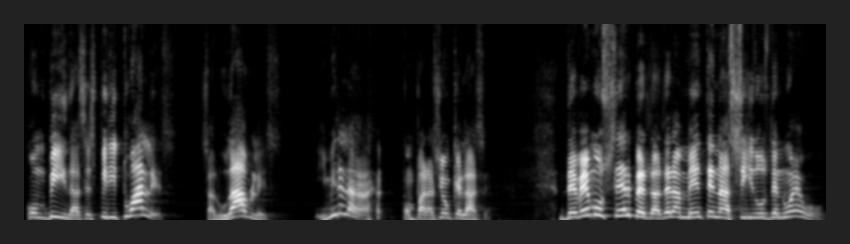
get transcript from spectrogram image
con vidas espirituales, saludables. Y mire la comparación que él hace. Debemos ser verdaderamente nacidos de nuevo.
